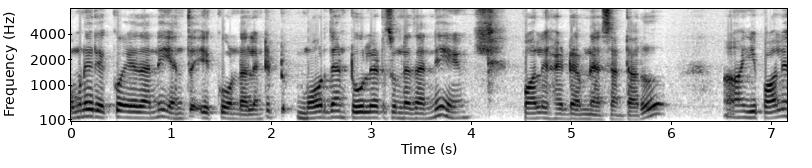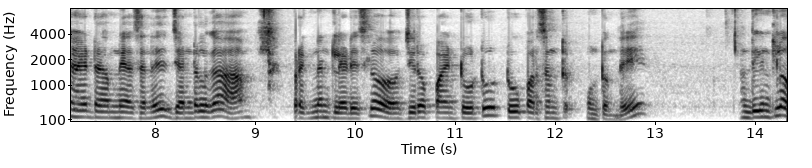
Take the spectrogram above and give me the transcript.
ఉమ్మనీరు ఎక్కువ అయ్యేదాన్ని ఎంత ఎక్కువ ఉండాలి? అంటే మోర్ దాన్ టూ లీటర్స్ ఉండేదాన్ని పాలిహైడ్రామినేస్ అంటారు. ఈ పాలిహైడ్రామినేస్ అనేది జనరల్గా ప్రెగ్నెంట్ లేడీస్లో zero point two to two percent ఉంటుంది. దీంట్లో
